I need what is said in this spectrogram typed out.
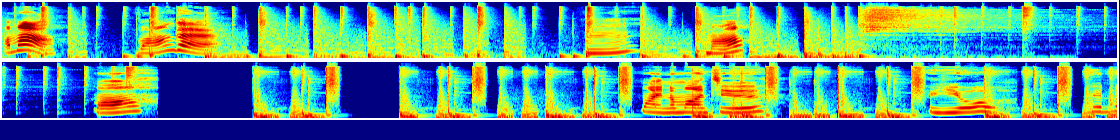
அம்மா வாங்க. ம். மா? என்னமாச்சு என்னம்மா ஆச்சு? ஐயோ என்ன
